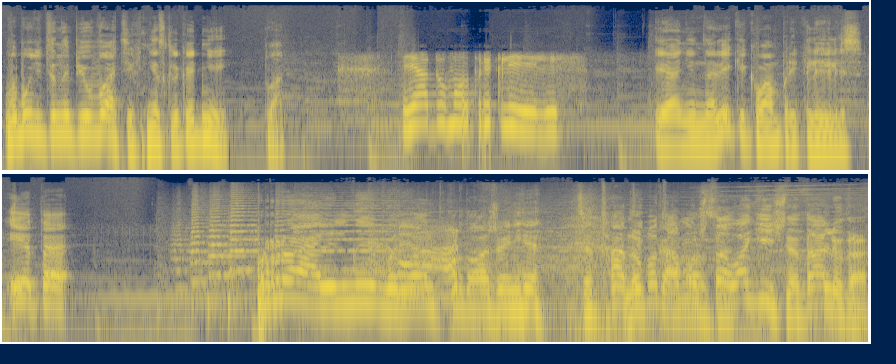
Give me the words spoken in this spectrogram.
Вы будете напевать их несколько дней. Два. Я думаю, приклеились. И они навеки к вам приклеились. Это правильный вариант продолжения цитаты Ну, потому Карлса. что логично, да, Люда?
